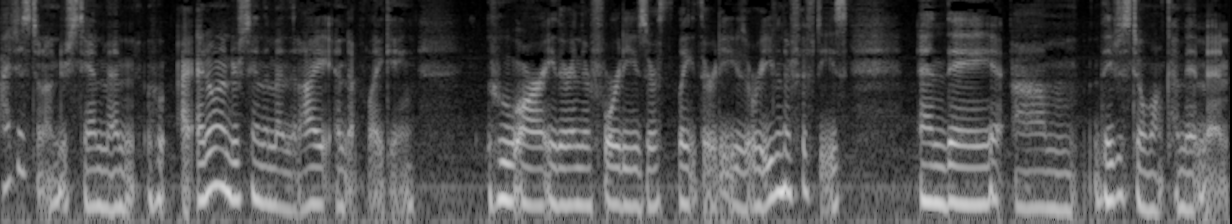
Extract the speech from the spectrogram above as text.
I just don't understand men who I, I don't understand the men that I end up liking who are either in their 40s or late 30s or even their 50s and they um, they just don't want commitment.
